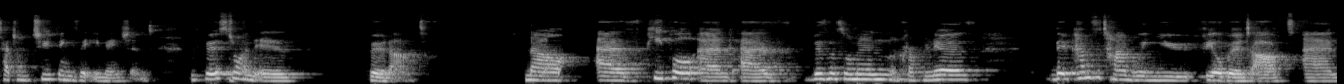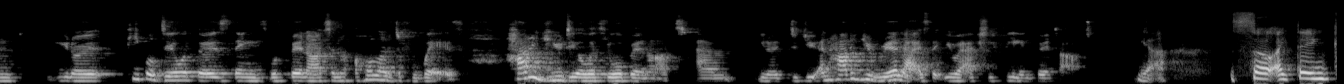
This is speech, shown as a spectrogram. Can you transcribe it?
touch on two things that you mentioned. The first one is burnout. Now, as people and as businesswomen, entrepreneurs, there comes a time when you feel burnt out and, you know, people deal with those things with burnout in a whole lot of different ways. How did you deal with your burnout? Um, you know, did you, and how did you realize that you were actually feeling burnt out? Yeah. So I think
